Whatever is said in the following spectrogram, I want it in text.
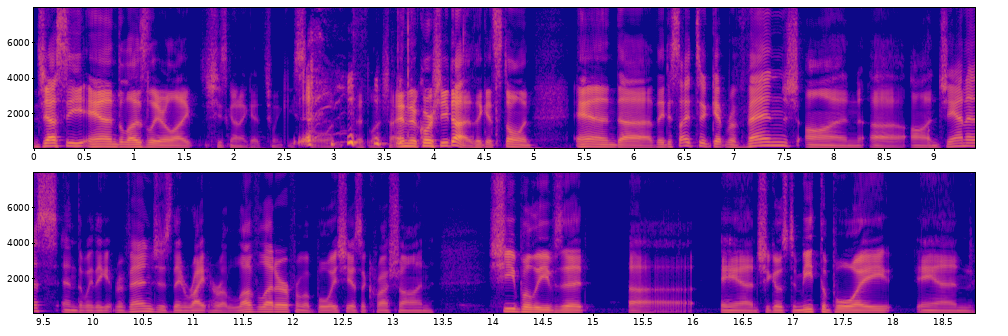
Jesse and Leslie are like, she's gonna get Twinkies stolen at lunchtime, and of course she does. They get stolen, and uh, they decide to get revenge on uh, on Janice. And the way they get revenge is they write her a love letter from a boy she has a crush on. She believes it, uh, and she goes to meet the boy and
